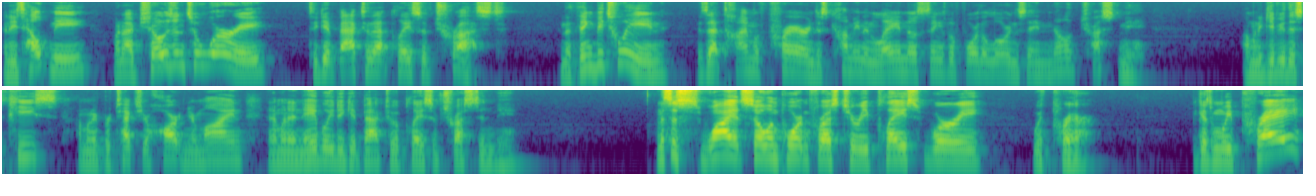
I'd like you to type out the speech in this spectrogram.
And He's helped me when I've chosen to worry to get back to that place of trust. And the thing between is that time of prayer and just coming and laying those things before the Lord and saying, No, trust me. I'm going to give you this peace. I'm going to protect your heart and your mind, and I'm going to enable you to get back to a place of trust in me. And this is why it's so important for us to replace worry with prayer. Because when we pray,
